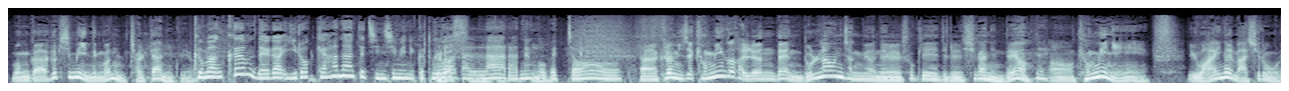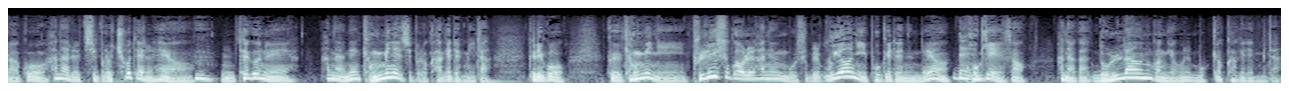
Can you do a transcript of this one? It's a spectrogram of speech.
뭔가 흑심이 있는 건 절대 아니고요. 그만큼 내가 이렇게 하나한테 진심이니까 도와달라라는 음. 거겠죠. 아, 그럼 이제 경민과 관련된 놀라운 장면을 소개해드릴 시간인데요. 네. 어, 경민이 이 와인을 마시러 오라고 하나를 집으로 집으로 초대를 해요. 음. 음. 퇴근 후에 하나는 경민의 집으로 가게 됩니다. 그리고 그 경민이 분리수거를 하는 모습을 우연히 보게 되는데요. 네. 거기에서 하나가 놀라운 광경을 목격하게 됩니다.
